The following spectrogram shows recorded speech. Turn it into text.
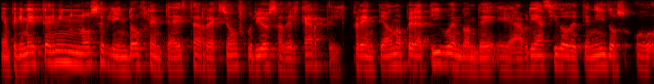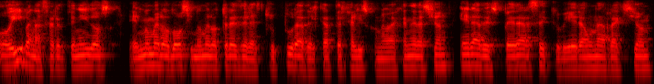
En primer término, no se blindó frente a esta reacción furiosa del cártel, frente a un operativo en donde eh, habrían sido detenidos o, iban a ser detenidos el número 2 y número 3 de la estructura del cártel Jalisco Nueva Generación, era de esperarse que hubiera una reacción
